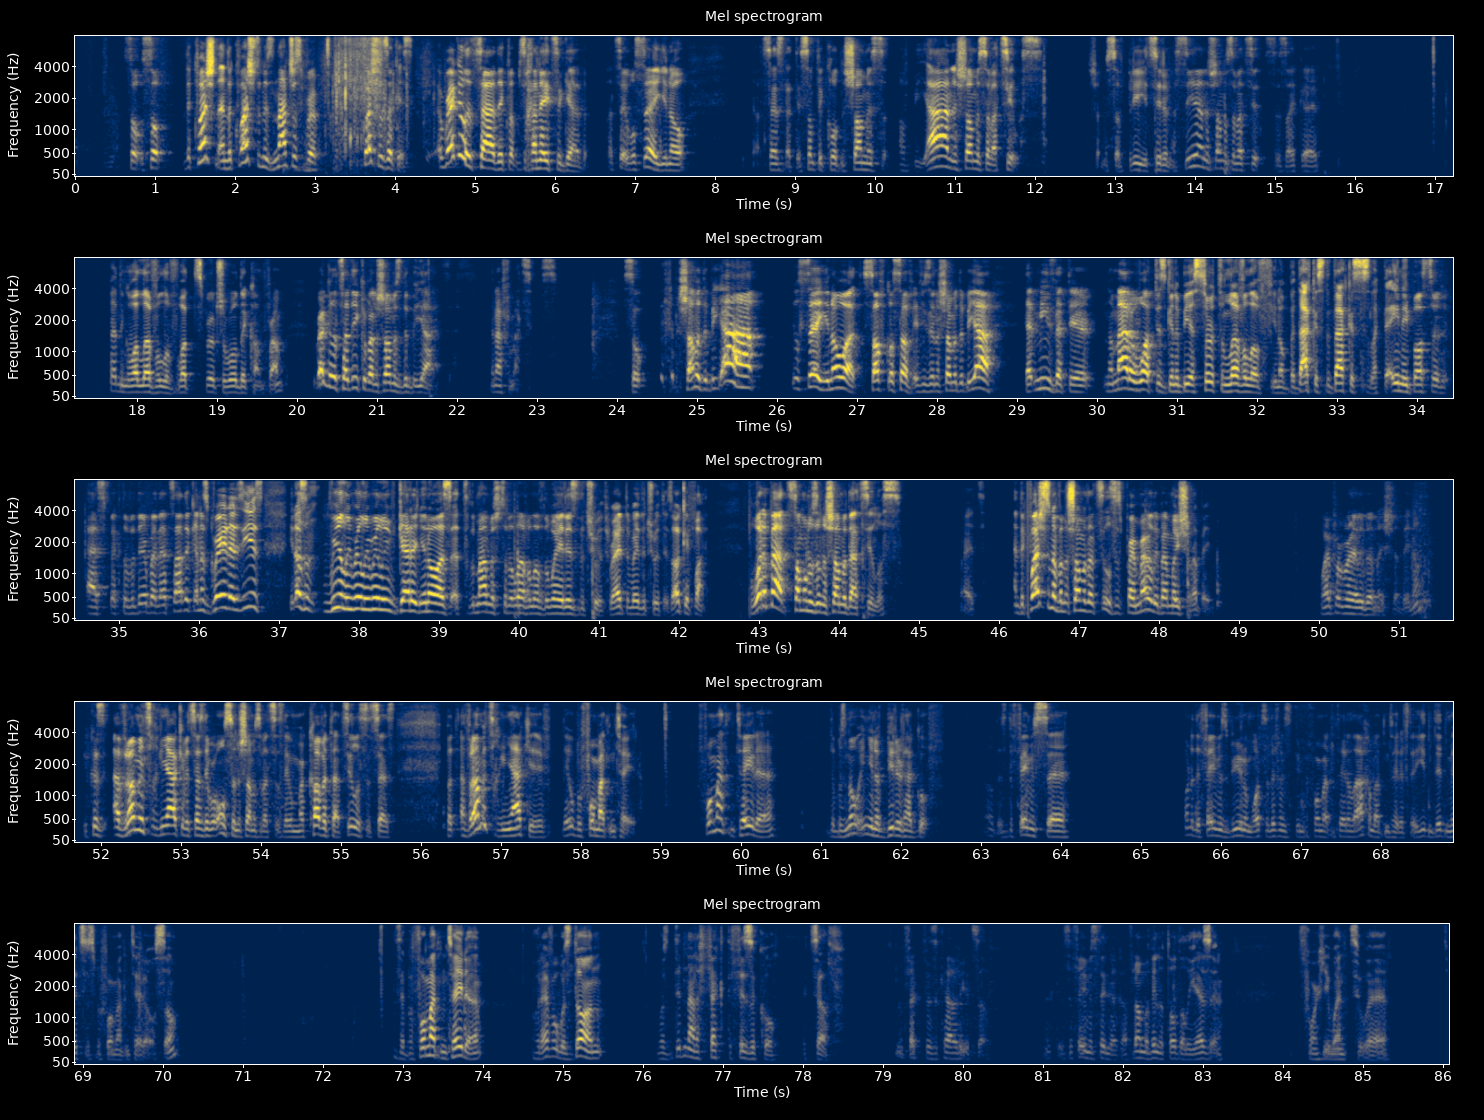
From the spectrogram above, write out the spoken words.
So, so the question, and the question is not just for, the question is like this. A regular tzaddik, but together. Let's say, we'll say, you know, it says that there's something called neshamis of biyah, neshamis of atzilus. Neshamis of bri, yitzir, and neshamis of atzilus. It's like a, depending on what level of what spiritual world they come from. Regular tzaddikim and neshamis the biyah, They're not from atzilus. So, if a neshama the biyah, you'll say, you know what, saf kol saf, if he's in a neshama the that means that there, no matter what, there's going to be a certain level of, you know, bedakas, the like the ene basar aspect over there by that tzaddik, and as great as he is, he doesn't really, really, really get it, you know, as to the mamish to the level of the way it is the truth, right? The way the truth is. Okay, fine. But what about someone who's in a neshama datzilus, right? And the question of a neshama datzilus is primarily about Moshe Rabbeinu. Why primarily about Moshe Rabbeinu? Because Avram Yitzchak and Yaakov, it says they were also neshamas datzilus. They were merkavat datzilus, it says. But Avram Yitzchak and Yaakov, they were before Matan Torah before Matan Torah, there was no inyan of Birir Haguf. Oh, there's the famous, uh, one of the famous Birim, what's the difference between before Matan Torah and after Matan Torah, if the Yidden did mitzvahs before Matan Torah also. That before Matan Torah, whatever was done was did not affect the physical itself. It didn't affect physicality itself. It's a famous thing. Like Avram Avinu told Eliezer before he went to uh,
